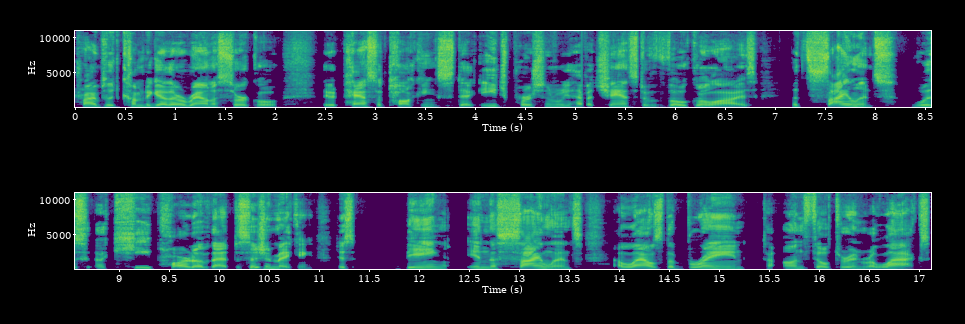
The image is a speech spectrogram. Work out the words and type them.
Tribes would come together around a circle. They would pass a talking stick. Each person would have a chance to vocalize. But silence was a key part of that decision making. Just being in the silence allows the brain to unfilter and relax.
